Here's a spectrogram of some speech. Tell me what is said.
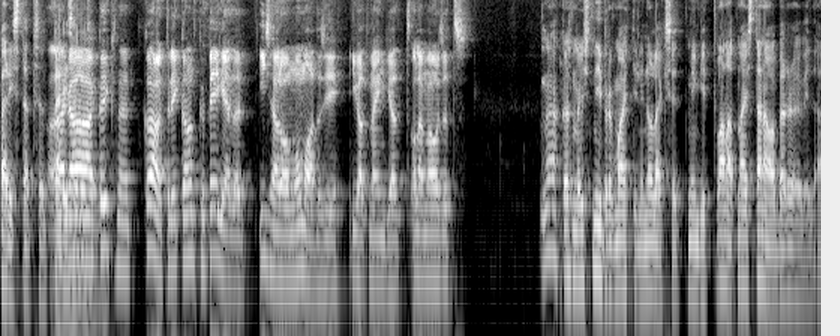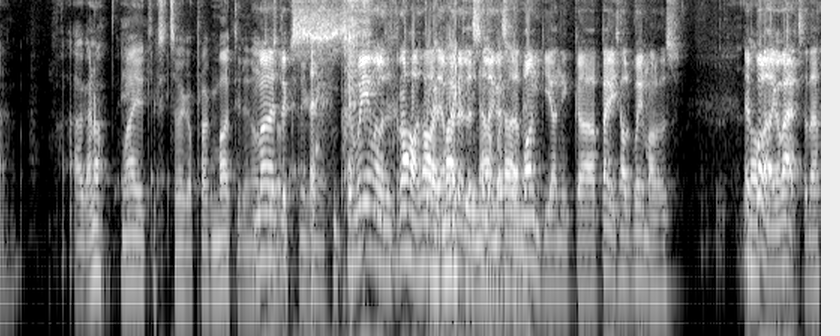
päris täpselt. aga elusega. kõik need karakterid ikka natuke peegeldavad iseloomuomadusi igalt mängijalt, oleme ausad. nojah, kas ma just nii pragmaatiline oleks, et mingit vanat naist tänava peal röövida, aga noh. ma ei ütleks, et see väga pragmaatiline ma ütleks, see võimalus, et raha saada ja võrreldes sellega seda vangi on ikka päris halb võimalus. et no. pole väga väärt seda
